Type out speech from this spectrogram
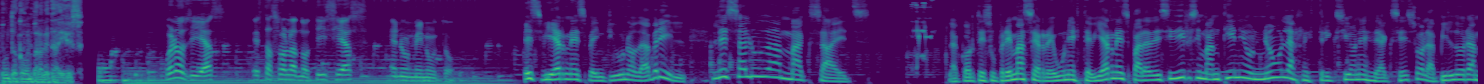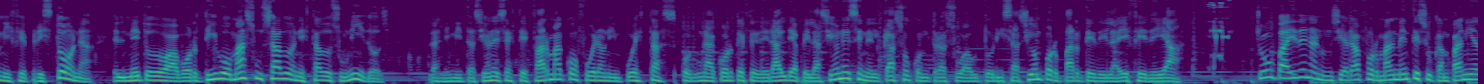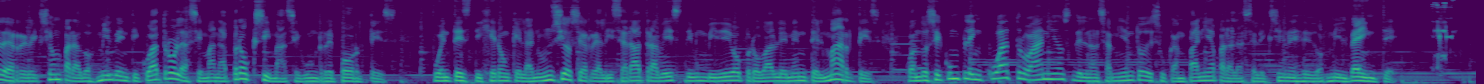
para detalles. Buenos días, estas son las noticias en un minuto. Es viernes 21 de abril. Les saluda Max Sides. La Corte Suprema se reúne este viernes para decidir si mantiene o no las restricciones de acceso a la píldora mifepristona, el método abortivo más usado en Estados Unidos. Las limitaciones a este fármaco fueron impuestas por una Corte Federal de Apelaciones en el caso contra su autorización por parte de la FDA. Joe Biden anunciará formalmente su campaña de reelección para 2024 la semana próxima, según reportes. Fuentes dijeron que el anuncio se realizará a través de un video probablemente el martes, cuando se cumplen cuatro años del lanzamiento de su campaña para las elecciones de 2020.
